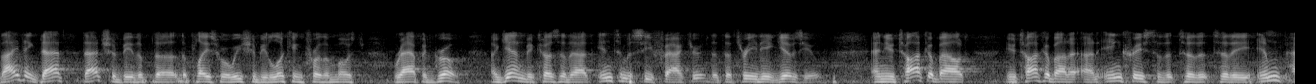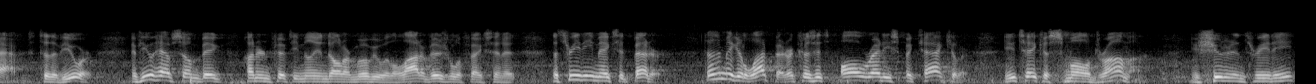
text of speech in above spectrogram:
I think that, that should be the, the, the place where we should be looking for the most rapid growth. Again, because of that intimacy factor that the 3D gives you. And you talk about, you talk about a, an increase to the, to, the, to the impact to the viewer. If you have some big $150 million movie with a lot of visual effects in it, the 3D makes it better. Doesn't make it a lot better because it's already spectacular. You take a small drama, you shoot it in 3D,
